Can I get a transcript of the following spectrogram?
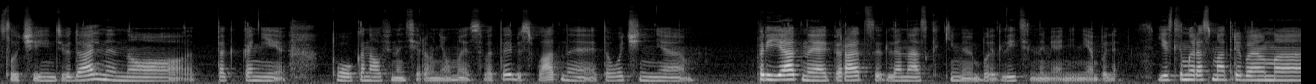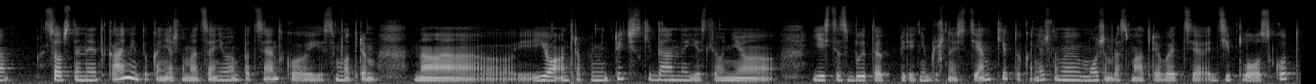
случаи индивидуальные, но так как они по каналу финансирования ОМСВТ бесплатные, это очень э, приятные операции для нас, какими бы длительными они не были. Если мы рассматриваем э, собственные ткани, то, конечно, мы оцениваем пациентку и смотрим на ее антропометрические данные. Если у нее есть избыток передней брюшной стенки, то, конечно, мы можем рассматривать дип-лоскут.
